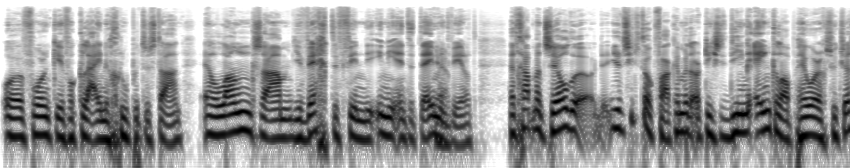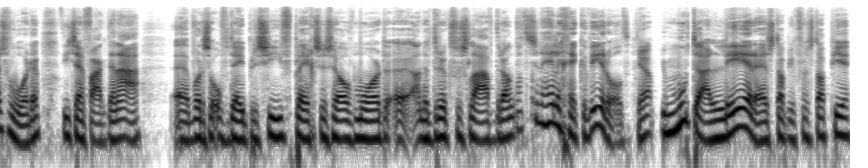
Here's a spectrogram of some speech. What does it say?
Eh, voor een keer voor kleine groepen te staan. En langzaam je weg te vinden in die entertainmentwereld. Het gaat met hetzelfde. Je ziet het ook vaak hè, met artiesten die in één klap heel erg succesvol worden. Die zijn vaak daarna Eh, worden ze of depressief, plegen ze zelfmoord, uh, aan de drugs verslaafd, drank. Want het is een hele gekke wereld. Ja. Je moet daar leren, stapje voor stapje,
